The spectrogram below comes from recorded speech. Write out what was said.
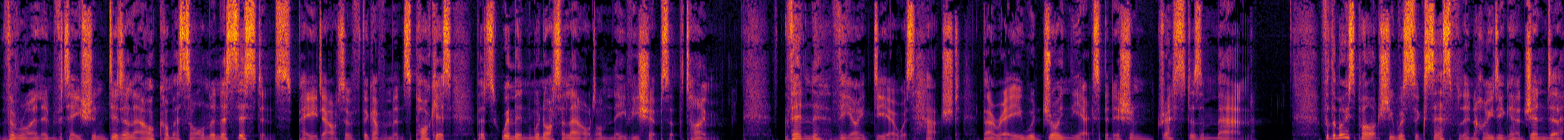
The royal invitation did allow Commerson an assistant, paid out of the government's pocket, but women were not allowed on navy ships at the time. Then the idea was hatched. Barret would join the expedition dressed as a man. For the most part, she was successful in hiding her gender.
